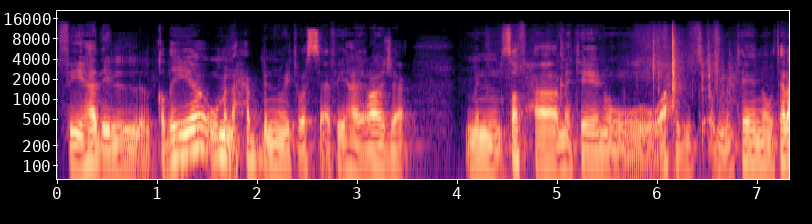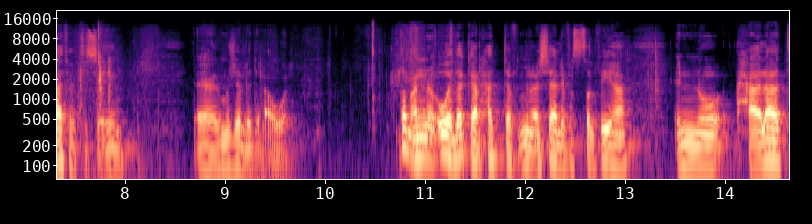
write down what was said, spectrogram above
في هذه القضية ومن أحب إنه يتوسع فيها يراجع من صفحة 201 293 المجلد الأول. طبعا هو ذكر حتى من الأشياء اللي فصل فيها إنه حالات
